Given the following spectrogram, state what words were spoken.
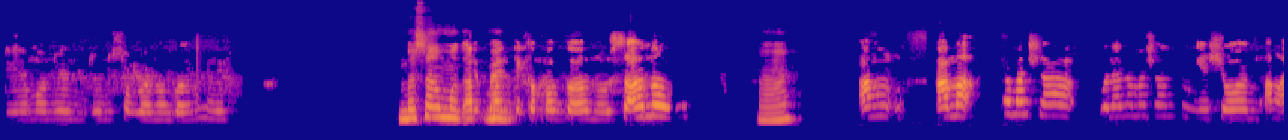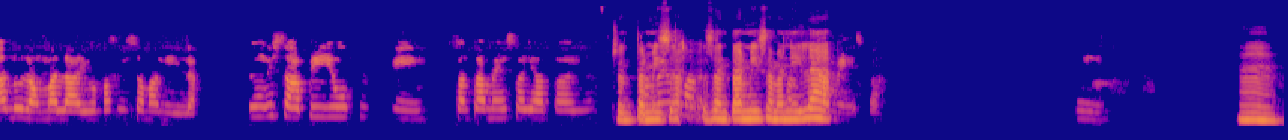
Hindi naman yun dun sa ganun ganun eh. Basta mag, mag Depende kapag ano, sa ano, ha? ang, ama, naman siya, tuition, ang ano lang, malayo kasi sa Manila. Yung isa, PUP, Santa Mesa yata yun. Santa Misa, Santa Santa Misa, Manila. Santa Mesa. Hmm.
